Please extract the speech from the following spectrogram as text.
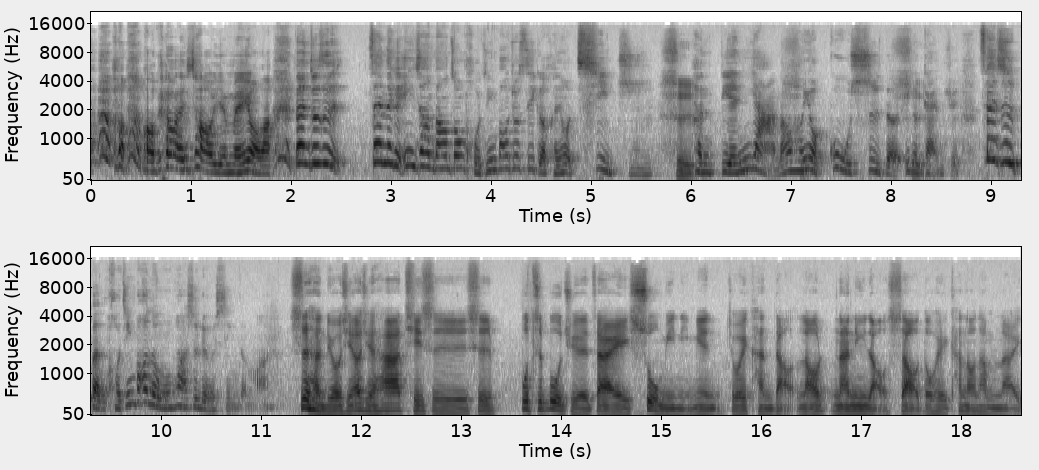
好开玩笑也没有啦。但就是在那个印象当中，口金包就是一个很有气质，是很典雅，然后很有故事的一个感觉。在日本，口金包的文化是流行的吗？是很流行，而且它其实是不知不觉在庶民里面就会看到，然后男女老少都会看到他们来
